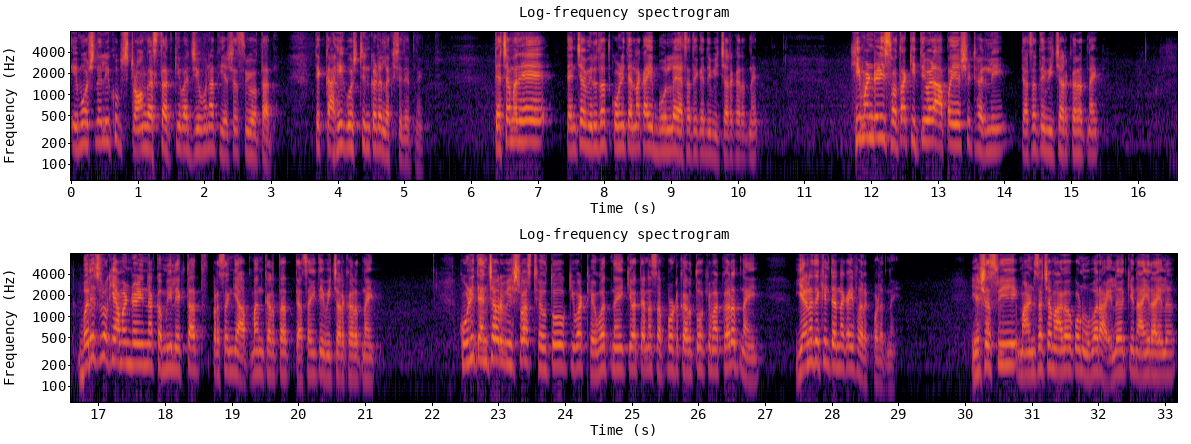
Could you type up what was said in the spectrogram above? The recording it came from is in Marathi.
इमोशनली खूप स्ट्रॉंग असतात किंवा जीवनात यशस्वी होतात ते काही गोष्टींकडे लक्ष देत नाहीत. त्याच्यामध्ये त्यांच्या विरोधात कोणी त्यांना काही बोललं याचा ते कधी विचार करत नाहीत. ही मंडळी स्वतः किती वेळा अपयशी ठरली त्याचा ते विचार करत नाहीत. बरेच लोक या मंडळींना कमी लेखतात प्रसंगी अपमान करतात त्याचाही ते विचार करत नाहीत. कोणी त्यांच्यावर विश्वास ठेवतो किंवा ठेवत नाही किंवा त्यांना सपोर्ट करतो किंवा करत नाही यानं देखील त्यांना काही फरक पडत नाही. यशस्वी माणसाच्या मागं कोण उभं राहिलं की नाही राहिलं?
